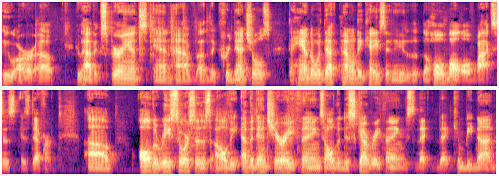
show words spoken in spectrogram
who are uh, who have experience and have uh, the credentials to handle a death penalty case, and the, the whole ball of wax is, is different. Uh, all the resources, all the evidentiary things, all the discovery things that, that can be done.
